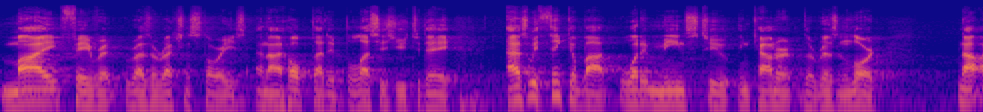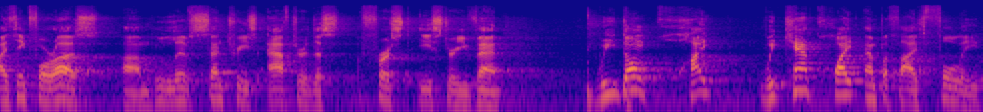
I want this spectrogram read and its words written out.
my favorite resurrection stories, and I hope that it blesses you today as we think about what it means to encounter the risen Lord. Now, I think for us um, who live centuries after this first Easter event, we don't quite, we can't quite empathize fully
